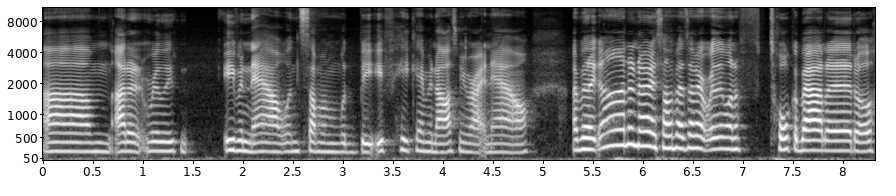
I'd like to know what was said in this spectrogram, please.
Um i don't really even now when someone would be if he came and asked me right now I'd be like, oh, I don't know. Sometimes I don't really want to f- talk about it, or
